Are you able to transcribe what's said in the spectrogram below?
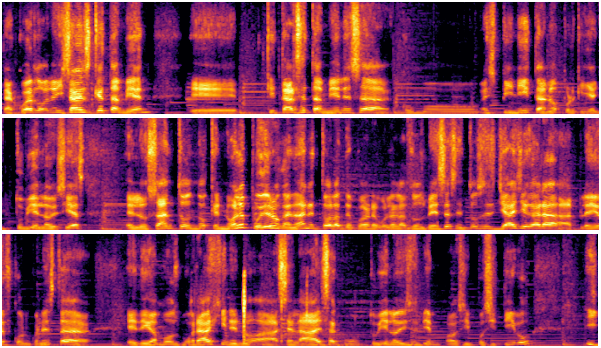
De acuerdo. Y sabes qué también, eh, quitarse también esa como espinita, ¿no? Porque ya tú bien lo decías, en los Santos, ¿no? Que no le pudieron ganar en toda la temporada regular las dos veces, entonces ya llegar a, playoff con, con esta, eh, digamos, vorágine, ¿no? Hacia la alza, como tú bien lo dices, bien así positivo. Y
